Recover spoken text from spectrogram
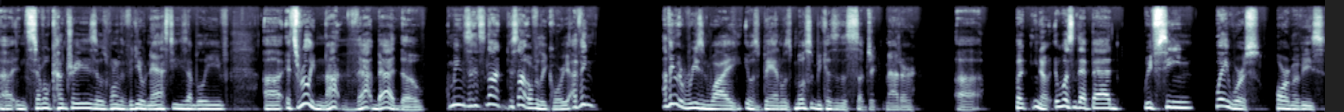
in several countries. It was one of the video nasties, I believe. it's really not that bad, though. I mean, it's, it's not it's not overly gory. I think I think the reason why it was banned was mostly because of the subject matter. Uh, but you know, it wasn't that bad. We've seen way worse horror movies.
